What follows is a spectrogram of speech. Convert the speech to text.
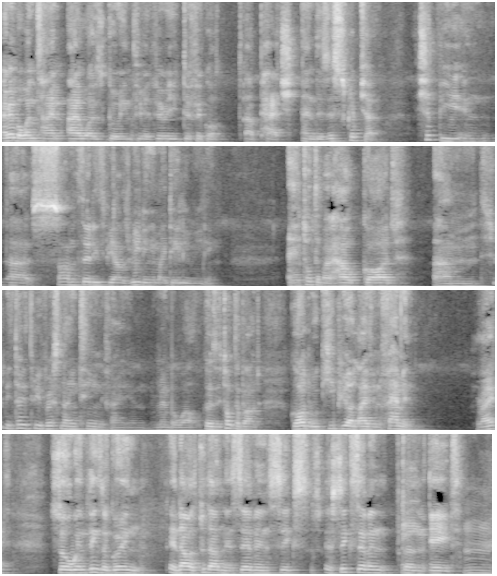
I remember one time I was going through a very difficult uh, patch, and there's this scripture. It should be in uh, Psalm 33. I was reading in my daily reading, and it talked about how God. Um, it should be 33 verse 19 if I remember well, because it talked about God will keep you alive in famine, right? So when things are going, and that was 2007, 6, uh, 6 7, 2008. Mm.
